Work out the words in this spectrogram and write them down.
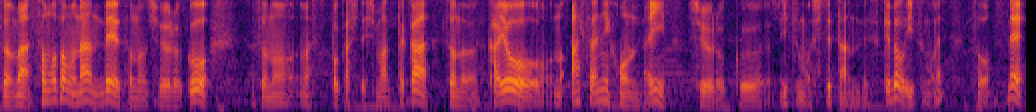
そのまあそもそもなんでその収録をその、まあ、すっぽかしてしまったかその火曜の朝に本来収録いつもしてたんですけどいつもね。そう。で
